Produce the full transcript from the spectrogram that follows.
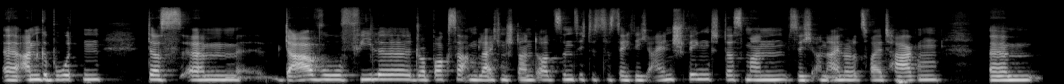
äh, dass ähm, da, wo viele Dropboxer am gleichen Standort sind, sich das tatsächlich einschwingt, dass man sich an ein oder zwei Tagen ähm,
